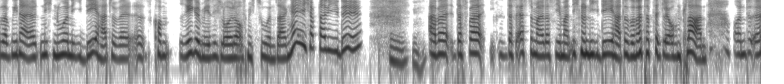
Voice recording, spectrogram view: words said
Sabrina halt nicht nur eine Idee hatte, weil äh, es kommen regelmäßig Leute auf mich zu und sagen, hey, ich habe da eine Idee. Mhm, mhm. Aber das war das erste Mal, dass jemand nicht nur eine Idee hatte, sondern tatsächlich auch einen Plan. Und äh,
